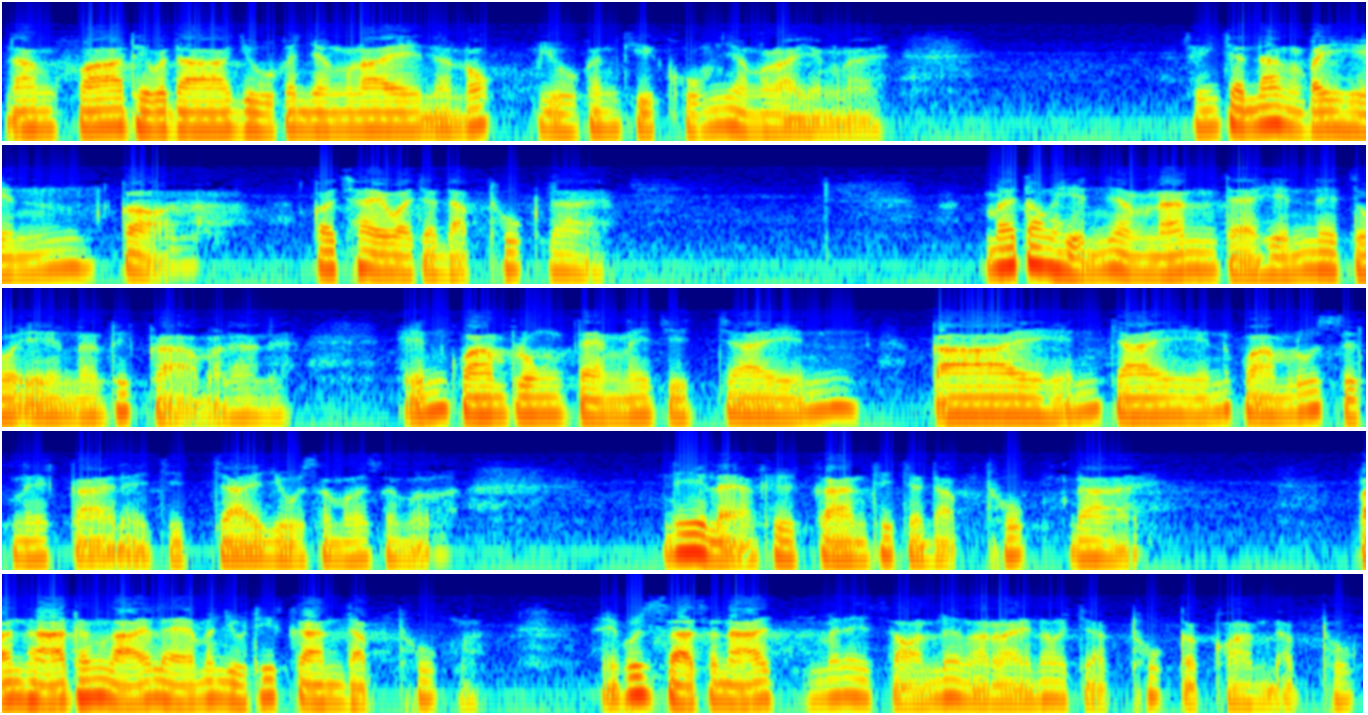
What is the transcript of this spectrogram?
นางฟ้าเทวดาอยู่กันอย่างไร นรกอยู่กันกี่ขุมอย่างไรอย่างไร ถึงจะนั่งไปเห็นก็ ก็ใช่ว่าจะดับทุกข์ได้ ไม่ต้องเห็นอย่างนั้น แต่เห็นในตัวเองนั้นที่กล่าวมาแล้วเนี่ย เห็นความปรุงแต่งในจิตใจเห็นกายเห็นใจเห็นความรู้สึกในกายในจิตใจอยู่เสมอๆนี่แหละคือการที่จะดับทุกข์ได้ ปัญหาทั้งหลายแหละมันอยู่ที่การดับทุกข์ในพุทธศาสนาไม่ได้สอนเรื่องอะไรนอกจากทุกข์กับความดับทุกข์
